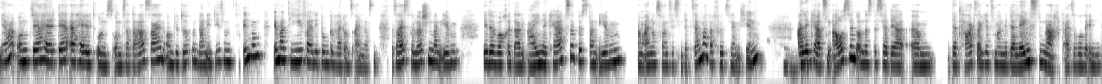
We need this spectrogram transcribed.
ja, und der, hält, der erhält uns unser Dasein und wir dürfen dann in diesen Verbindung immer tiefer in die Dunkelheit uns einlassen. Das heißt, wir löschen dann eben jede Woche dann eine Kerze bis dann eben am 21. Dezember, da führt es nämlich hin, mhm. alle Kerzen aus sind und das ist ja der, ähm, der Tag, sage ich jetzt mal, mit der längsten Nacht, also wo wir in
